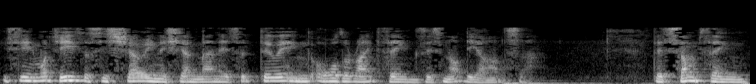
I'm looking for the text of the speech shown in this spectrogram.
You see, and what Jesus is showing this young man is that doing all the right things is not the answer. There's something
